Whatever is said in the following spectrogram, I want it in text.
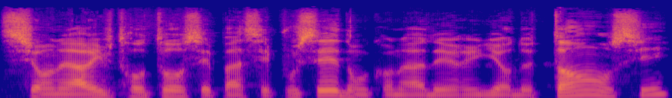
Si on arrive trop tôt, c'est pas assez poussé, donc on a des rigueurs de temps aussi.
